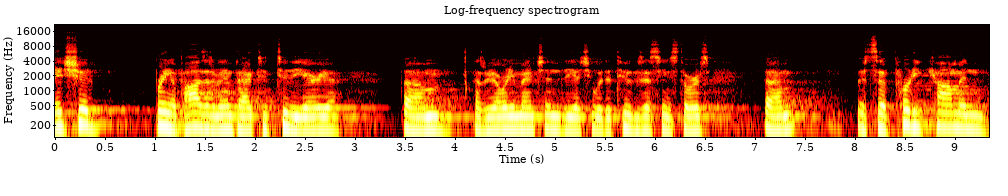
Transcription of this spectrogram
it should bring a positive impact to, to the area. Um, as we already mentioned, the issue with the two existing stores. Um, it's a pretty common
